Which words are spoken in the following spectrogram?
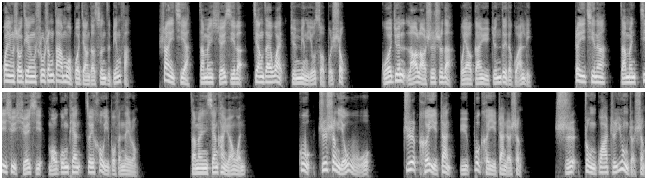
欢迎收听书生大漠播讲的《孙子兵法》。上一期啊，咱们学习了“将在外，君命有所不受”，国君老老实实的，不要干预军队的管理。这一期呢，咱们继续学习《谋攻篇》最后一部分内容。咱们先看原文：“故知胜有五，知可以战与不可以战者胜；识众瓜之用者胜；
